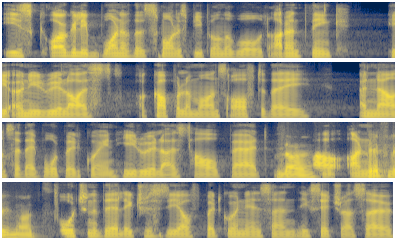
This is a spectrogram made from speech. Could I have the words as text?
is arguably one of the smartest people in the world. I don't think he only realized a couple of months after they announced that they bought Bitcoin, he realized how bad, no, how definitely not fortunate the electricity of Bitcoin is, and etc. So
